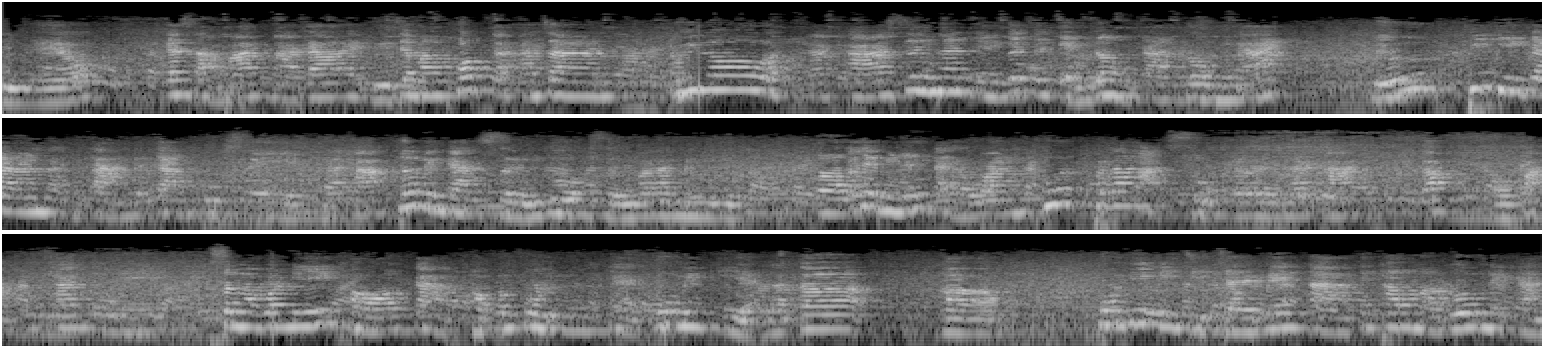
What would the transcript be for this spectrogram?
อยู่แล้ว ก็สามารถมาได้ หรือจะมาพบกับอาจารย์วิโรจน์นะคะ ซึ่งท่านเองก็จะเก่งเรื่องของการลงนะหรือพิธีการต่างๆในการปลูกเสกนะคะ เพื่อเป็นการเสริมดวงเสริมบารมีเราก็จะมีตั้งแต่วันพุธพฤหัสศุกร์เลยนะคะก็ขอฝากทุกท่านตรงนี้สำหรับวันนี้ขอกราบขอบพระคุณแขกผู้มีเกียรติแล้วก็ผู้ที่มีจิตใจเมตตาที่เข้ามาร่วมในการ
